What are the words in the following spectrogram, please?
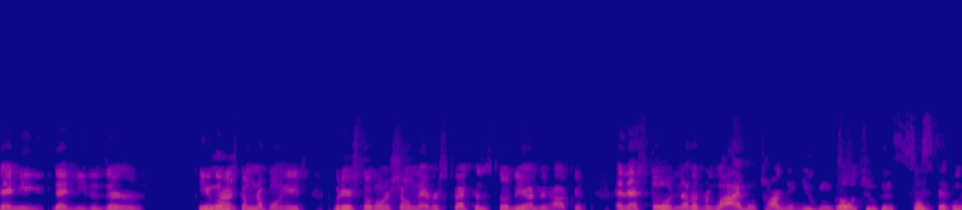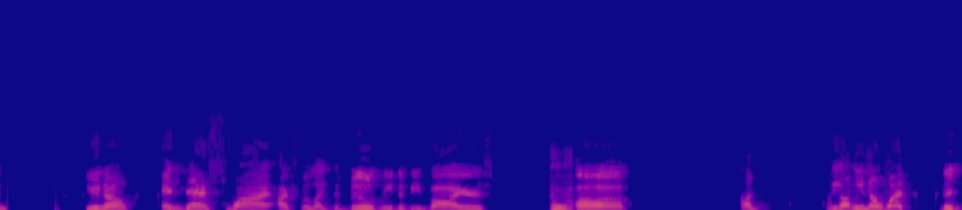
that he that he deserves, even though he's coming up on age. But they're still gonna show him that respect because it's still DeAndre Hopkins, and that's still another reliable target you can go to consistently. You know, and that's why I feel like the Bills need to be buyers. Hmm. Uh, I the, you know what the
